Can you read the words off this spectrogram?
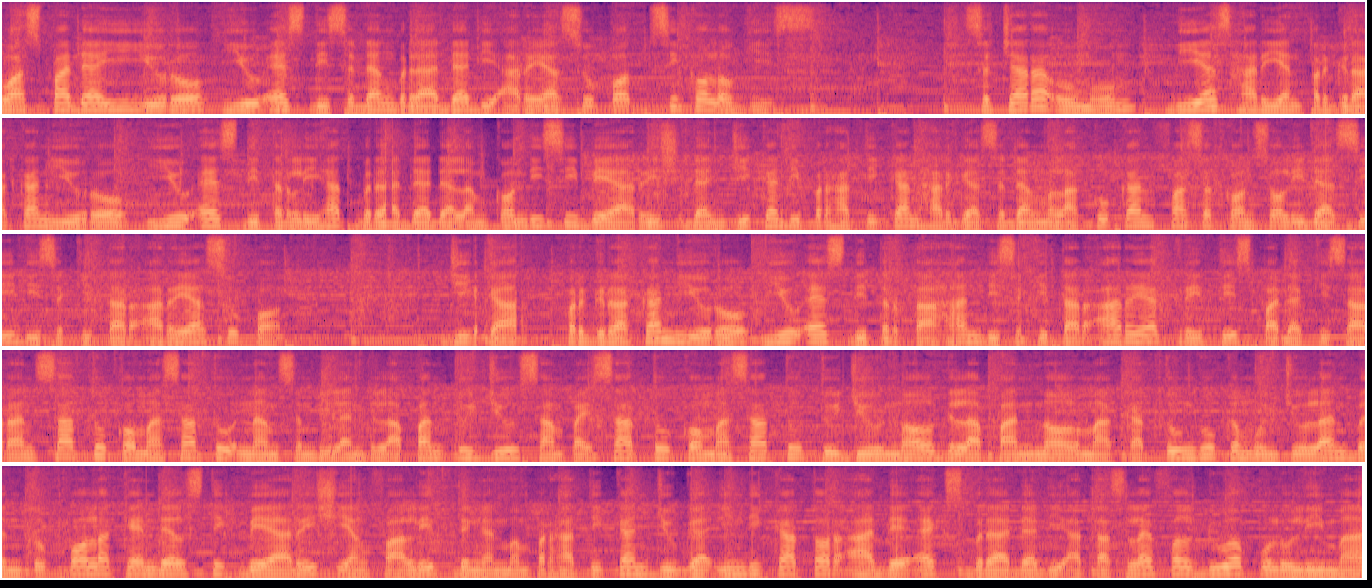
Waspadai Euro USD sedang berada di area support psikologis. Secara umum, bias harian pergerakan Euro USD terlihat berada dalam kondisi bearish dan jika diperhatikan harga sedang melakukan fase konsolidasi di sekitar area support. Jika pergerakan euro USD tertahan di sekitar area kritis pada kisaran 1,16987 sampai 1,17080 maka tunggu kemunculan bentuk pola candlestick bearish yang valid dengan memperhatikan juga indikator ADX berada di atas level 25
